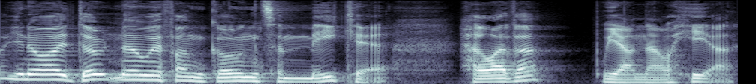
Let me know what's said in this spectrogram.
you know, I don't know if I'm going to make it. However, we are now here.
